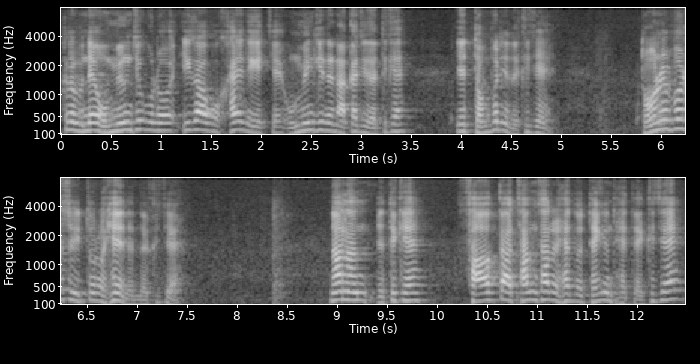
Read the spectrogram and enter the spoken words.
그러면 내 운명적으로 이거하고 가야 되겠지? 운명길은 아까 전에 어떻게? 이 돈벌이다. 그지? 돈을 벌 수 있도록 해야 된다. 그지? 나는 어떻게 사업가 장사를 해도 되긴 했대. 그제?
